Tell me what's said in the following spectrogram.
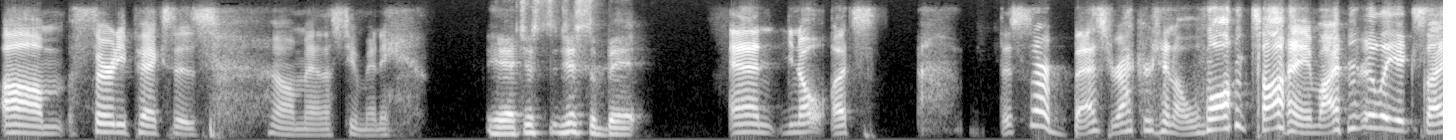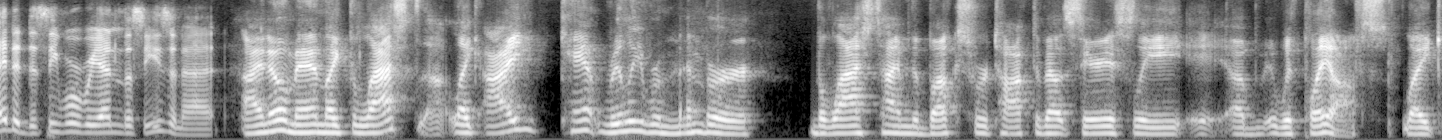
um, 30 picks is, oh man, that's too many. yeah just just a bit And you know, that's this is our best record in a long time. I'm really excited to see where we end the season at. I know, man. Like the last, like I can't really remember the last time the Bucs were talked about seriously uh, with playoffs. Like,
